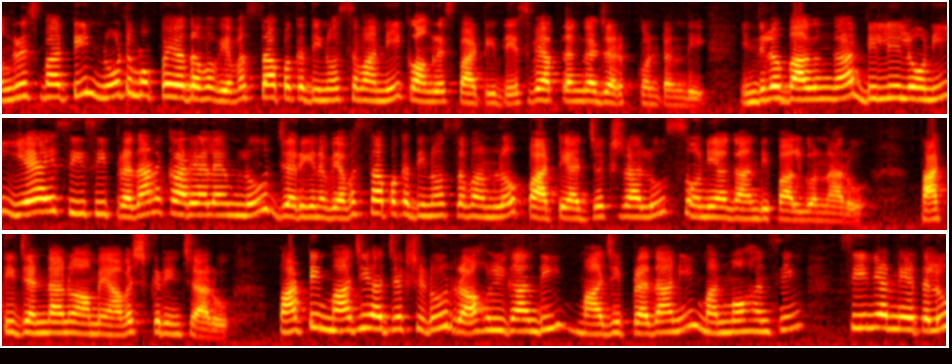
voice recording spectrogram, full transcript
కాంగ్రెస్ పార్టీ నూట ముప్పైదవ వ్యవస్థాపక దినోత్సవాన్ని కాంగ్రెస్ పార్టీ దేశవ్యాప్తంగా జరుపుకుంటుంది. ఇందులో భాగంగా ఢిల్లీలోని ఏఐసిసి ప్రధాన కార్యాలయంలో జరిగిన వ్యవస్థాపక దినోత్సవంలో పార్టీ అధ్యక్షురాలు సోనియా గాంధీ పాల్గొన్నారు. పార్టీ జెండాను ఆమె ఆవిష్కరించారు. పార్టీ మాజీ అధ్యక్షుడు రాహుల్ గాంధీ మాజీ ప్రధాని మన్మోహన్ సింగ్ సీనియర్ నేతలు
